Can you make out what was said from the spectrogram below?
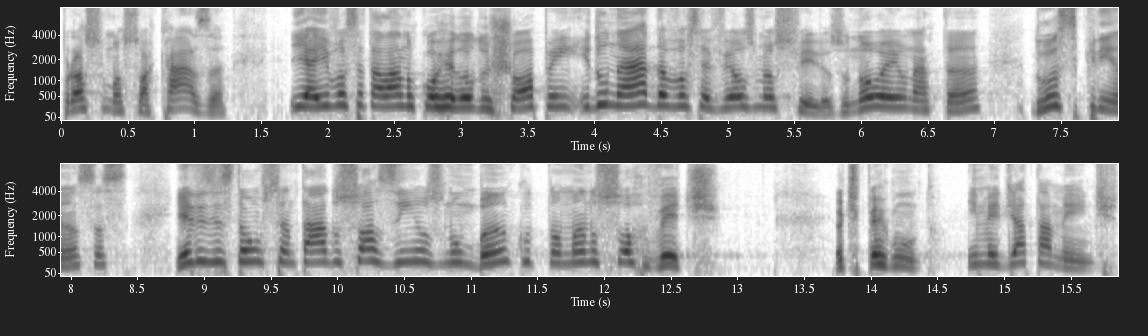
próximo à sua casa. E aí você está lá no corredor do shopping e do nada você vê os meus filhos, o Noah e o Nathan, duas crianças, e eles estão sentados sozinhos num banco tomando sorvete. Eu te pergunto, imediatamente,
